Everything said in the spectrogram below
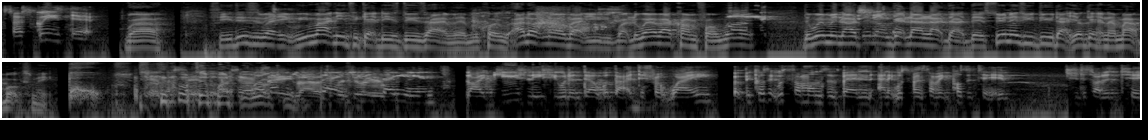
So I squeezed it. Wow. See, this is where we might need to get these dudes out of here because I don't know about you, but the where I come from, women, the women like they don't get down like that. As soon as you do that, you're getting a mat box, mate. That's what she was Like, saying. She was especially- saying, like, usually she would have dealt with that a different way, but because it was someone's event and it was for something positive, she decided to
